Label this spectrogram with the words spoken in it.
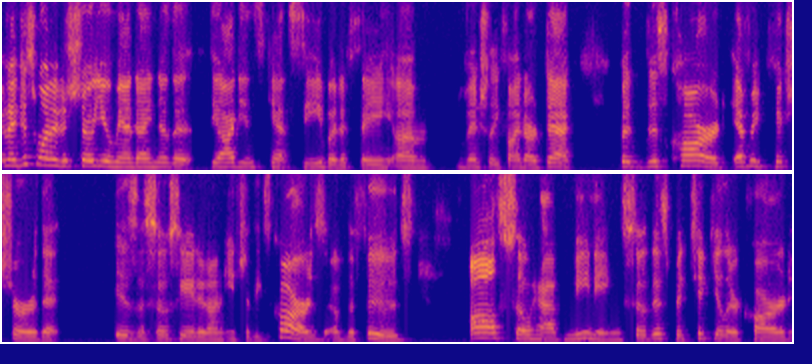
And i just wanted to show you amanda i know that the audience can't see but if they um, eventually find our deck but this card every picture that is associated on each of these cards of the foods also have meaning. So this particular card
